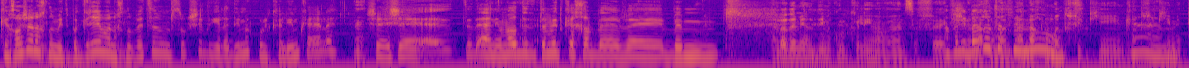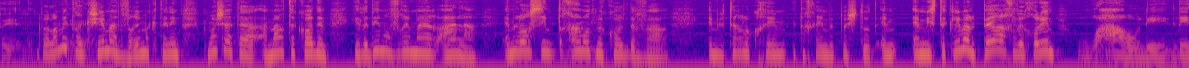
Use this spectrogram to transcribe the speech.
ככל שאנחנו מתבגרים, אנחנו בעצם סוג של ילדים מקולקלים כאלה. שאתה יודע, אני אומרת את זה תמיד ככה ב... אני לא יודע אם ילדים מקולקלים, אבל אין ספק שאנחנו מדחיקים, כן. מדחיקים את הילד. כבר לא מתרגשים מהדברים הקטנים. כמו שאתה אמרת קודם, ילדים עוברים מהר הלאה. הם לא עושים דרמות מכל דבר. הם יותר לוקחים את החיים בפשטות. הם, הם מסתכלים על פרח ויכולים, וואו, לי, לי,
